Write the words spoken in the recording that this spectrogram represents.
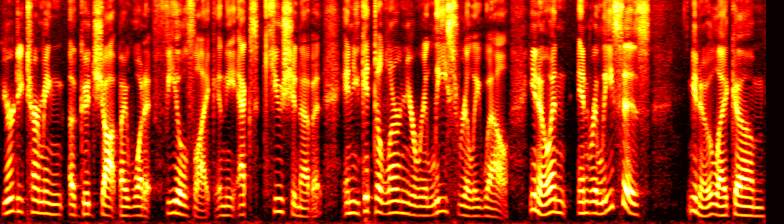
You're determining a good shot by what it feels like and the execution of it. And you get to learn your release really well. You know, and, and releases, you know, like um,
